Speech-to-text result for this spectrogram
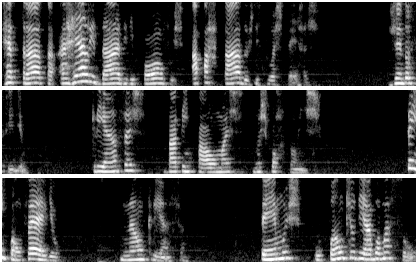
retrata a realidade de povos apartados de suas terras. Gendocídio. Crianças batem palmas nos portões. Tem pão velho? Não, criança. Temos o pão que o diabo amassou.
